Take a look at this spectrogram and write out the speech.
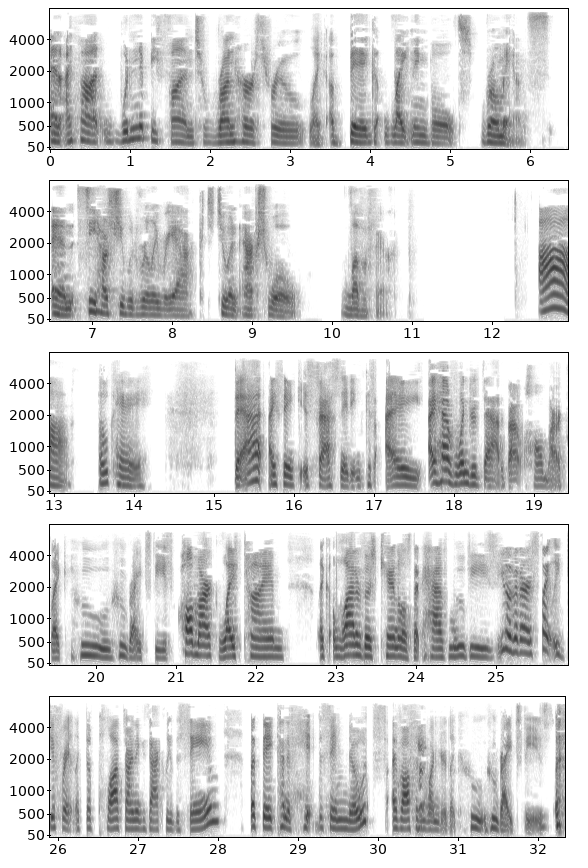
And I thought, wouldn't it be fun to run her through like a big lightning bolt romance and see how she would really react to an actual love affair? Ah, okay. That I think is fascinating because I I have wondered that about Hallmark, like who who writes these Hallmark, Lifetime, like a lot of those channels that have movies, you know, that are slightly different, like the plots aren't exactly the same, but they kind of hit the same notes. I've often wondered like who who writes these.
